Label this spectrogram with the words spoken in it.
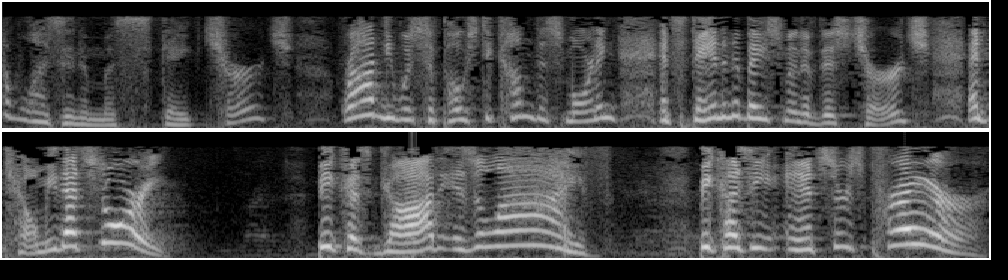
That wasn't a mistake, church. Rodney was supposed to come this morning and stand in the basement of this church and tell me that story. Because God is alive. Because He answers prayer.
